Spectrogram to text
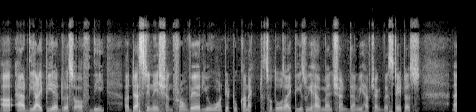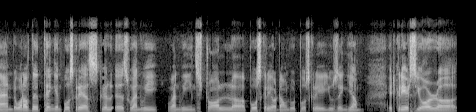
uh, add the IP address of the a destination from where you wanted to connect. So those IPs we have mentioned, then we have checked the status. And one of the thing in PostgreSQL is when we when we install uh, Postgre or download Postgre using yum, it creates your uh,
